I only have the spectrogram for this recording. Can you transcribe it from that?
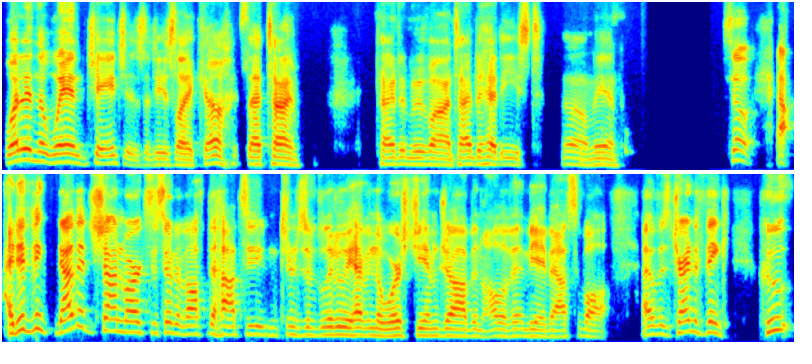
what in the wind changes, and he's like, oh, it's that time. Time to move on. Time to head east. Oh man. So I did think now that Sean Marks is sort of off the hot seat in terms of literally having the worst GM job in all of NBA basketball, I was trying to think who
